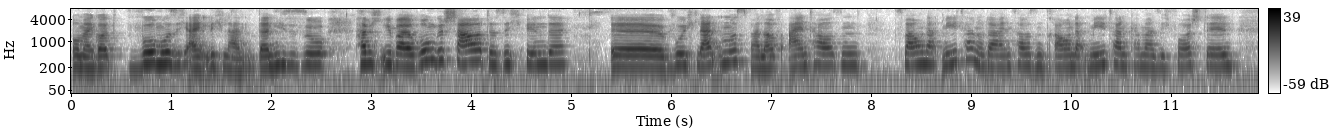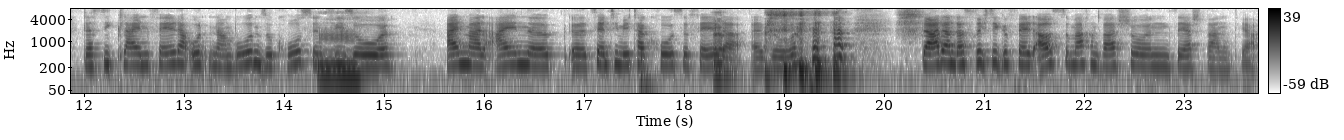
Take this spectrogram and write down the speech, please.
oh mein Gott, wo muss ich eigentlich landen? Dann hieß es so, habe ich überall rumgeschaut, dass ich finde, äh, wo ich landen muss, weil auf 1200 Metern oder 1300 Metern kann man sich vorstellen, dass die kleinen Felder unten am Boden so groß sind mhm. wie so einmal eine äh, Zentimeter große Felder. Ja. Also da dann das richtige Feld auszumachen, war schon sehr spannend, ja.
